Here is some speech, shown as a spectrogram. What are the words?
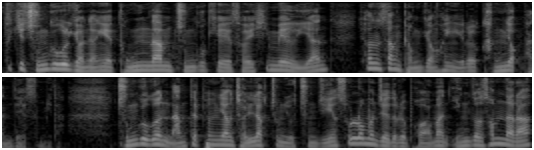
특히 중국을 겨냥해 동남 중국해에서의 힘에 의한 현상 변경 행위를 강력 반대했습니다. 중국은 남태평양 전략적 요충지인 솔로몬 제도를 포함한 인근 섬나라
